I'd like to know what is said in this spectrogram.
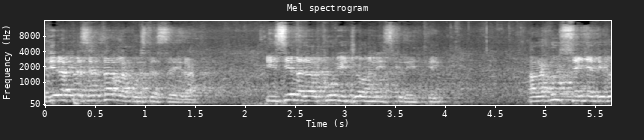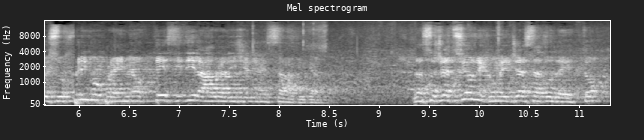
di rappresentarla questa sera, insieme ad alcuni giovani iscritti, alla consegna di questo primo premio Tesi di laurea di Cinema Sapica. L'associazione, come è già stato detto,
